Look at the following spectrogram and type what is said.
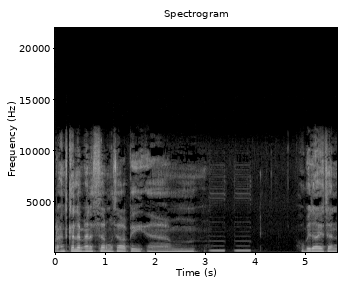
راح نتكلم عن ال thermotherapy. وبداية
